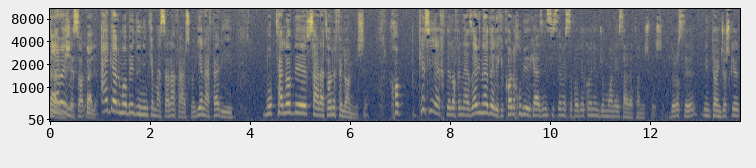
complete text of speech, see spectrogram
برای مثال بله. اگر ما بدونیم که مثلا فرض کن یه نفری مبتلا به سرطان فلان میشه. خب کسی اختلاف نظری نداره که کار خوبیه که از این سیستم استفاده کنیم جون مانع سرطانش بشه. درسته؟ این تا اینجاش که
